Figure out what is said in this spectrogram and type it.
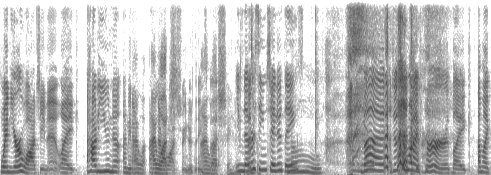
when you're watching it? Like, how do you know? I mean, I I, wa- I've I never watched- watched Stranger Things. I but- watched Stranger You've Things. never seen Stranger Things? No. but just from what I've heard, like, I'm like,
